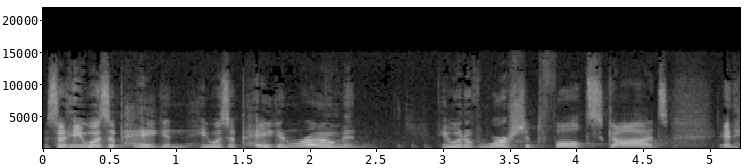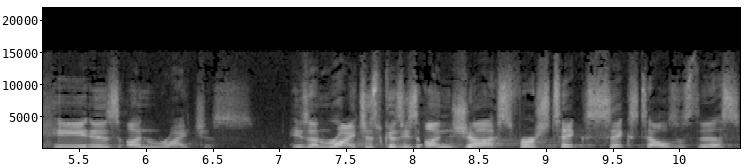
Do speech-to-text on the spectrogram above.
And so he was a pagan, he was a pagan Roman. He would have worshiped false gods, and he is unrighteous. He's unrighteous because he's unjust. Verse 6 tells us this.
